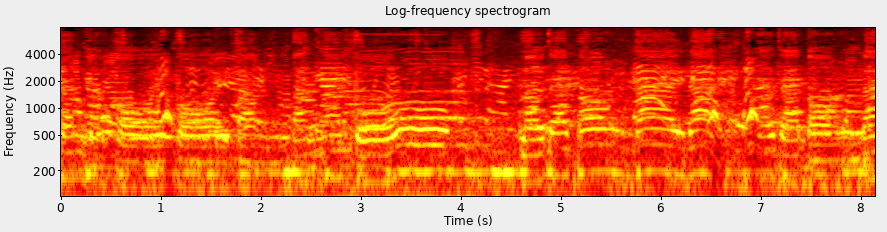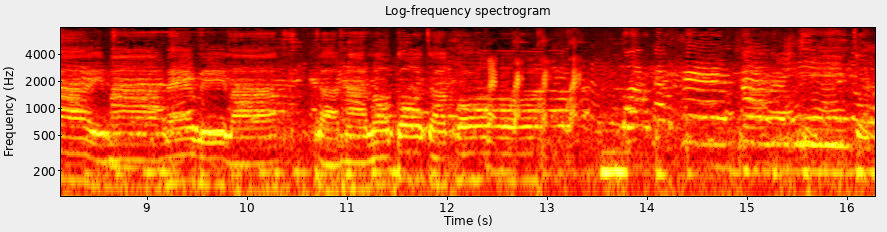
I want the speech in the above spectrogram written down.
ฉันก็คอยคอยฟังตั้งนานโกเราจะต้องได้ได้ เราจะต้องได้มาแม้เวลา จะนานเราก็จะคอยความขับแค้นครั้งนี้จน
